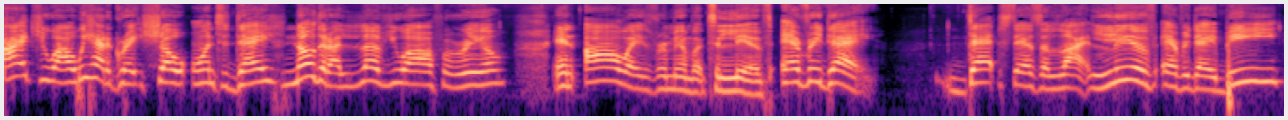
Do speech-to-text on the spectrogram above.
All right, you all, we had a great show on today. Know that I love you all for real. And always remember to live every day. That says a lot. Live every day. Be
